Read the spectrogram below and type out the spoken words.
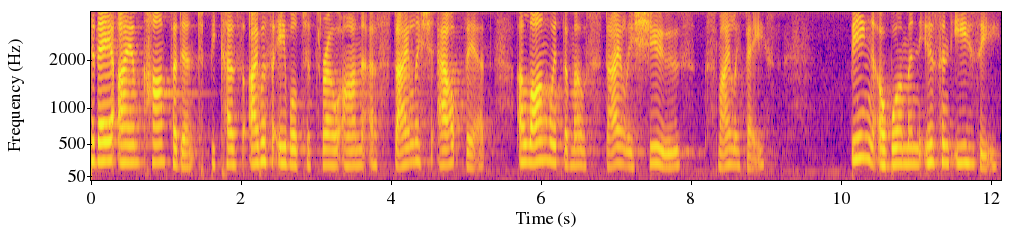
Today I am confident because I was able to throw on a stylish outfit along with the most stylish shoes, smiley face. Being a woman isn't easy,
